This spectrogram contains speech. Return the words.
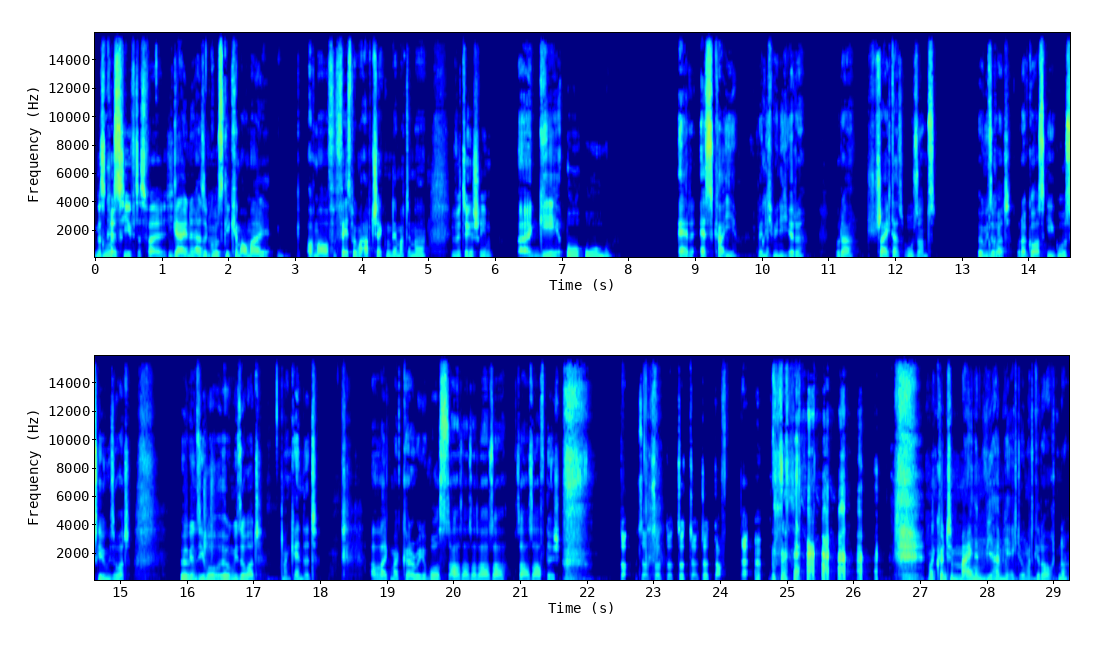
Das ist Gurs- kreativ, das feiere ich. geil, ne? Also Ja. Gurski kann man auch mal auch mal auf Facebook mal abchecken, der macht immer Wie wird der geschrieben? äh, G-O-U-R-S-K-I, wenn Okay. ich mich nicht irre. Oder streich das U sonst. Irgendwie Okay. sowas. Oder Gorski, Gurski, irgendwie sowas. Irgendwie wo, irgendwie sowas. Man kennt es. I like my curry Wurst, sa, sa, sa, sa, sa, sa, saftig. So, so, so, so, so, so, so, so, Man könnte meinen, wir haben hier echt irgendwas geraucht, ne?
